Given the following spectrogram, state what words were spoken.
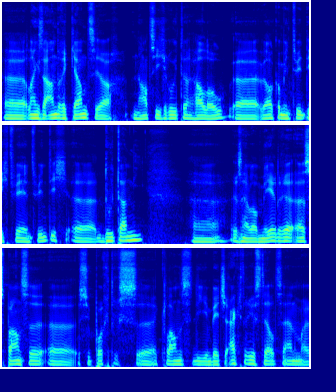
Ja. Eh, langs de andere kant, ja, natiegroeten, hallo. welkom in 2022. eh doet dat niet. Eh, er zijn wel meerdere eh, Spaanse eh supportersclans die een beetje achtergesteld zijn, maar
